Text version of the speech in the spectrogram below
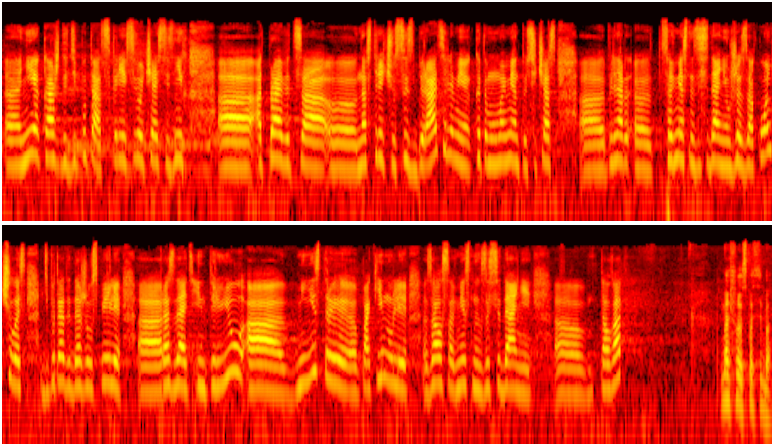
э, не каждый депутат. Скорее всего, часть из них э, отправится э, на встречу с избирателями. К этому моменту сейчас э, пленар, э, совместное заседание уже закончилось. Депутаты даже успели э, раздать интервью, а министры покинули зал совместных заседаний. Э, Талгат? Большое спасибо.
